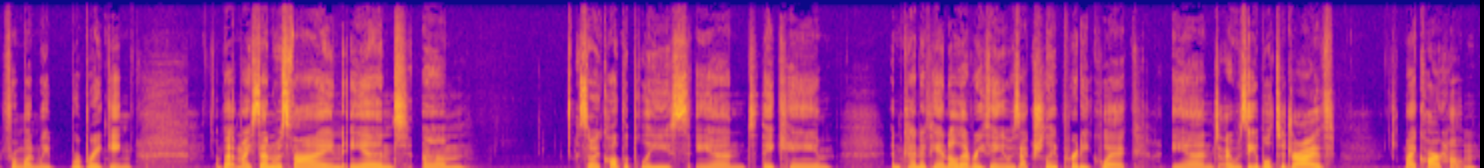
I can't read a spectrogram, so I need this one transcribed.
from when we were braking. But my son was fine. And um, so I called the police and they came and kind of handled everything. It was actually pretty quick. And I was able to drive my car home.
